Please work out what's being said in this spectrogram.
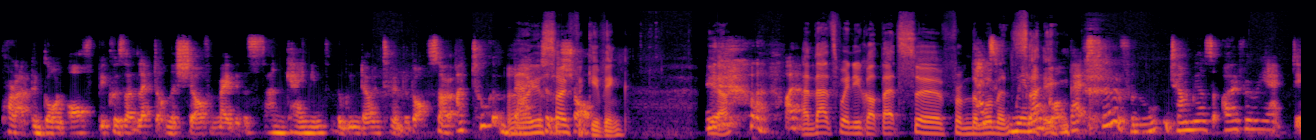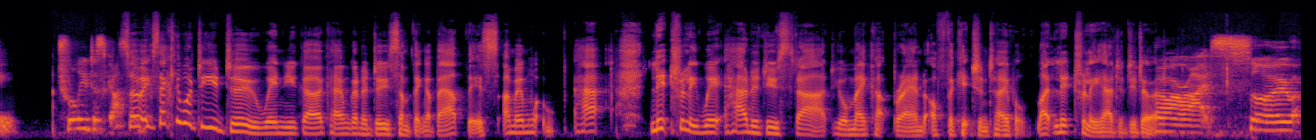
product had gone off because I'd left it on the shelf and maybe the sun came in through the window and turned it off. So I took it oh, back Oh, you're to so the shop. forgiving. Yeah. I, and that's when you got that serve from the that's woman when I got that serve from the woman telling me I was overreacting. Truly disgusting. So exactly what do you do when you go, okay, I'm going to do something about this? I mean, how, literally, where, how did you start your makeup brand off the kitchen table? Like literally, how did you do it? All right. So,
